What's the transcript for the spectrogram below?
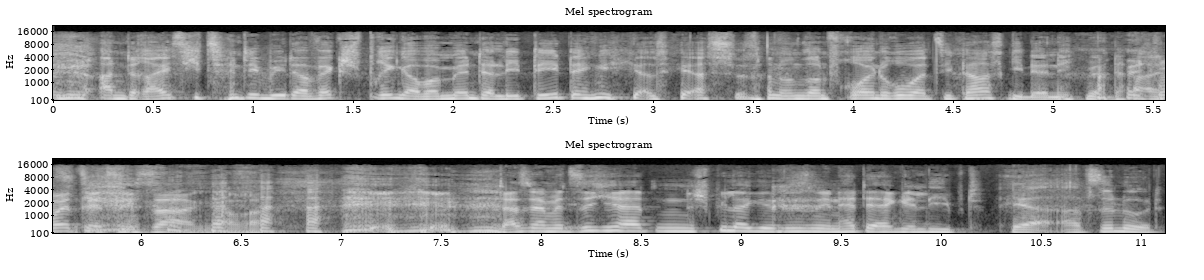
an 30 Zentimeter wegspringen, aber Mentalität denke ich als erstes an unseren Freund Robert Zitarski, der nicht mehr da ist. Ich wollte es jetzt nicht sagen, aber das wäre mit Sicherheit ein Spieler gewesen, den hätte er geliebt. Ja, absolut.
